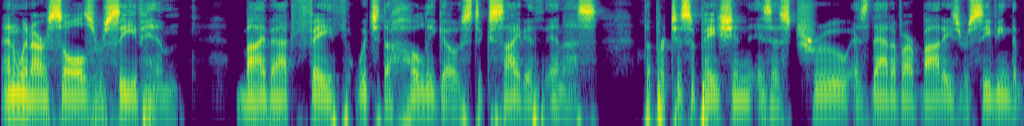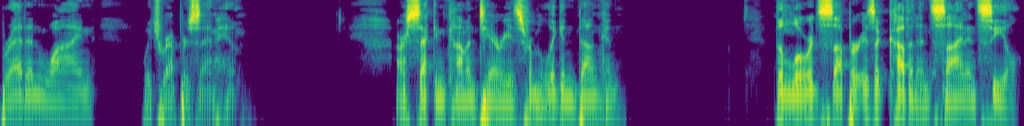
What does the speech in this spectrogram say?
And when our souls receive him, by that faith which the Holy Ghost exciteth in us, the participation is as true as that of our bodies receiving the bread and wine which represent him. Our second commentary is from Ligon Duncan. The Lord's Supper is a covenant sign and seal.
